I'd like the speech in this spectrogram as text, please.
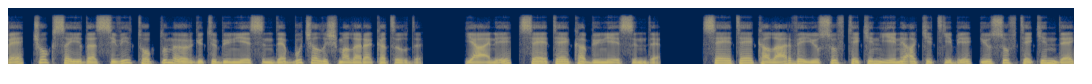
Ve, çok sayıda sivil toplum örgütü bünyesinde bu çalışmalara katıldı. Yani, STK bünyesinde. STK'lar ve Yusuf Tekin Yeni Akit gibi, Yusuf Tekin de,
